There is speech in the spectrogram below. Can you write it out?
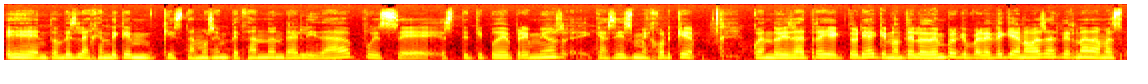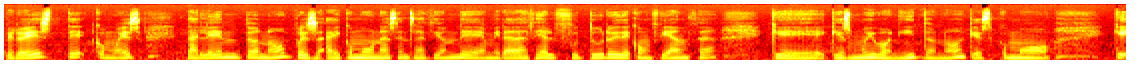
Eh, entonces la gente que, que, estamos empezando en realidad, pues eh, este tipo de premios eh, casi es mejor que cuando es la trayectoria que no te lo den porque parece que ya no vas a hacer nada más. Pero este, como es talento, ¿no? Pues hay como una sensación de mirada hacia el futuro y de confianza que, que es muy bonito, ¿no? Que es como que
